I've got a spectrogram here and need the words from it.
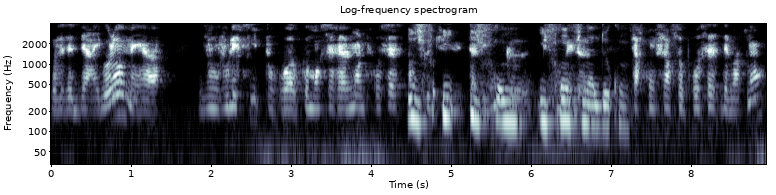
bah, vous êtes bien rigolo, mais euh, vous voulez qui pour euh, commencer réellement le process? Parce ils, que tu, ils, feront, ils feront finale de conférence. Faire confiance au process dès maintenant.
